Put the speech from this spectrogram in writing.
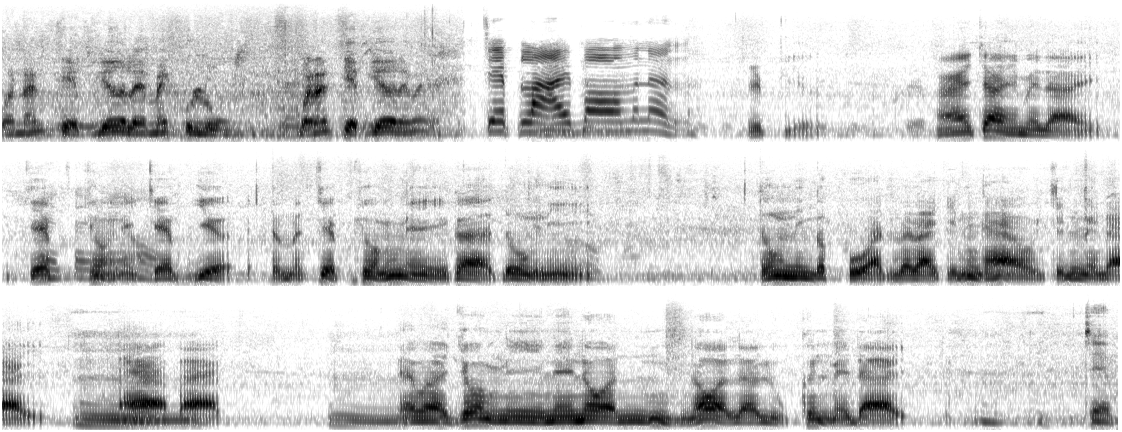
วันนั้นเจ็บเยอะเลยไหมคุณลุง วันนั้นเจ็บเยอะเลยไหมเจ็บหลายบอมันนั่น เจ็บเยอะหายใจไม่ได้ เจ็บหายใจช่วงไม่นี้ออกเจ็บเยอะแต่มาเจ็บช่วงนี้ก็ตรงนี้ ตรงนี้ก็ปวดเวลากินข้าวกินไม่ได้อืมอาปากอืมแต่ว่าช่วงนี้ในนอนนอนแล้วลุกขึ้นไม่ได้ เจ็บ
